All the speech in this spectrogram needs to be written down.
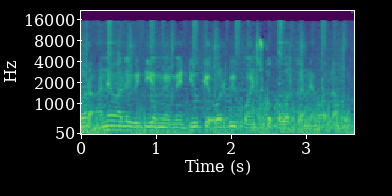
और आने वाले वीडियो में मैं ड्यू के और भी पॉइंट्स को कवर करने वाला हूँ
